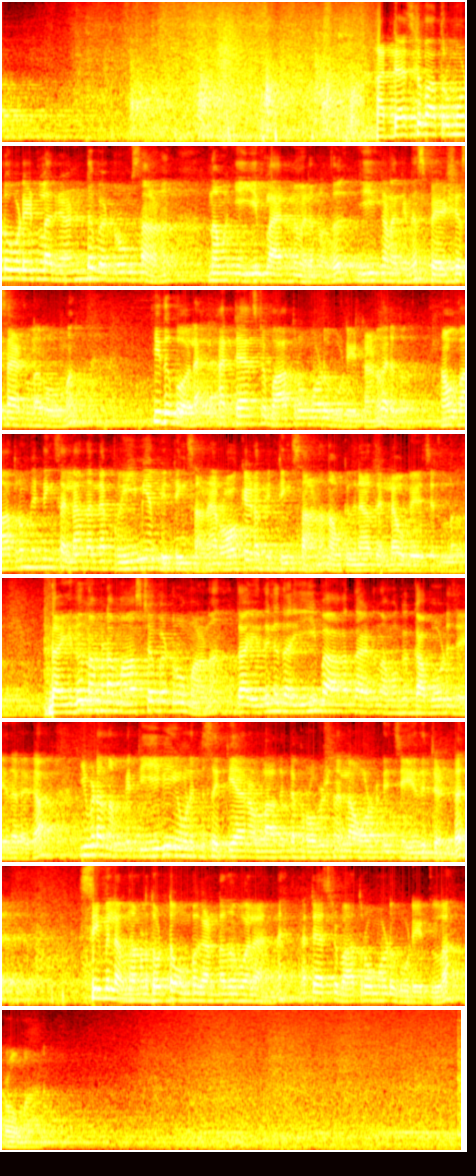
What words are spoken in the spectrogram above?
അറ്റാച്ച്ഡ് ബാത്റൂമോട് കൂടിയിട്ടുള്ള രണ്ട് ബെഡ്റൂംസ് ആണ് നമുക്ക് ഈ ഫ്ലാറ്റിന് വരുന്നത്. ഈ കണക്കിന് സ്പേഷ്യസ് ആയിട്ടുള്ള റൂം ഇതുപോലെ അറ്റാച്ച്ഡ് ബാത്റൂമോട് കൂടിയിട്ടാണ് വരുന്നത്. നമുക്ക് ബാത്റൂം ഫിറ്റിങ്സ് എല്ലാം തന്നെ പ്രീമിയം ഫിറ്റിങ്സ് ആണ്. റോക്കയുടെ ഫിറ്റിങ്സ് ആണ് നമുക്ക് ഇതിനകത്ത് എല്ലാം ഉപയോഗിച്ചിട്ടുള്ളത്. ദാ ഇത് നമ്മുടെ മാസ്റ്റർ ബെഡ്റൂം ആണ്. ദാ ഇതിൽ ദാ ഈ ഭാഗത്തായിട്ട് നമുക്ക് കബോർഡ് ചെയ്തെടുക്കാം. ഇവിടെ നമുക്ക് ടി വി യൂണിറ്റ് സെറ്റ് ചെയ്യാനുള്ള അതിന്റെ പ്രൊവിഷൻ എല്ലാം ഓൾറെഡി ചെയ്തിട്ടുണ്ട്. സിമിലർ നമ്മൾ തൊട്ട് മുമ്പ് കണ്ടതുപോലെ തന്നെ അറ്റാച്ച്ഡ് ബാത്റൂമോട് കൂടിയിട്ടുള്ള റൂമാണ്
